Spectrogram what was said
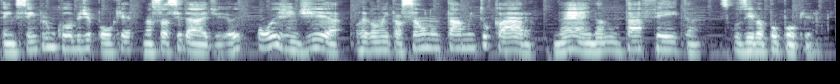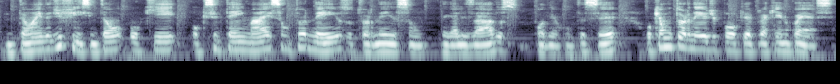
tem sempre um clube de poker na sua cidade. Eu, hoje em dia, a regulamentação não tá muito clara, né? Ainda não tá feita exclusiva para o poker. Então ainda é difícil. Então o que, o que se tem mais são torneios, os torneios são legalizados, podem acontecer. O que é um torneio de poker para quem não conhece?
